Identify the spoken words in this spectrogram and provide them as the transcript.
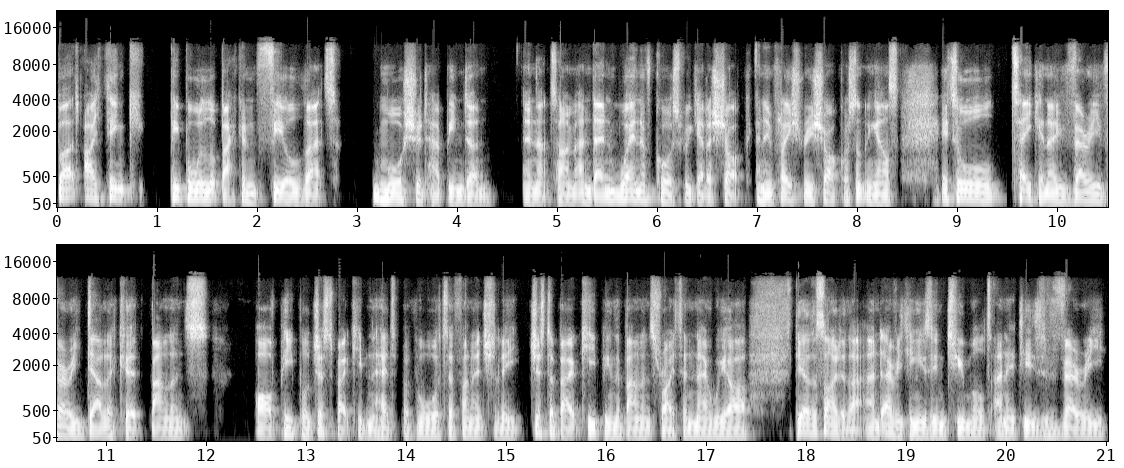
But I think people will look back and feel that more should have been done in that time. And then when, of course, we get a shock, an inflationary shock or something else, it's all taken a very, very delicate balance of people just about keeping the heads above water financially, just about keeping the balance right. And now we are the other side of that, and everything is in tumult, and it is very,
